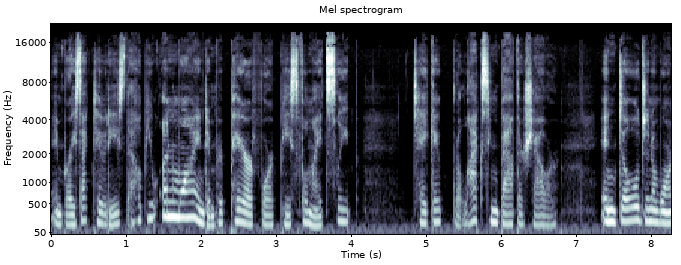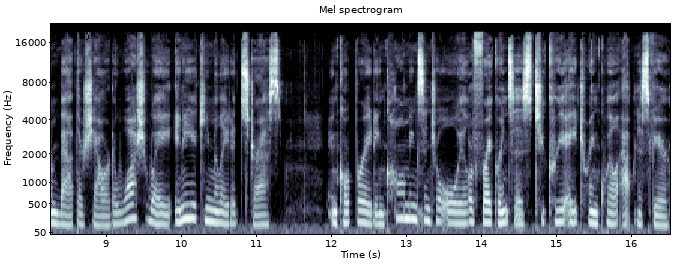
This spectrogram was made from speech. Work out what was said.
Embrace activities that help you unwind and prepare for a peaceful night's sleep. Take a relaxing bath or shower. Indulge in a warm bath or shower to wash away any accumulated stress. Incorporating calming essential oil or fragrances to create tranquil atmosphere.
